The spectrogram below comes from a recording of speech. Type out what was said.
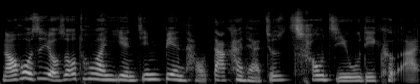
然后或者是有时候突然眼睛变好大，看起来就是超级无敌可爱。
